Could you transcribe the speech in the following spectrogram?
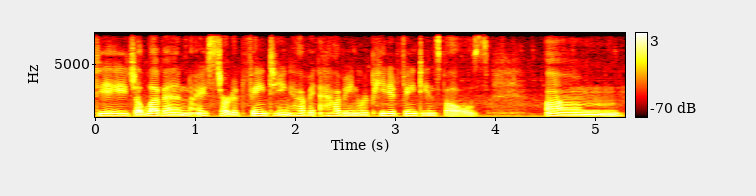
the age 11, I started fainting, having, having repeated fainting spells. Um,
